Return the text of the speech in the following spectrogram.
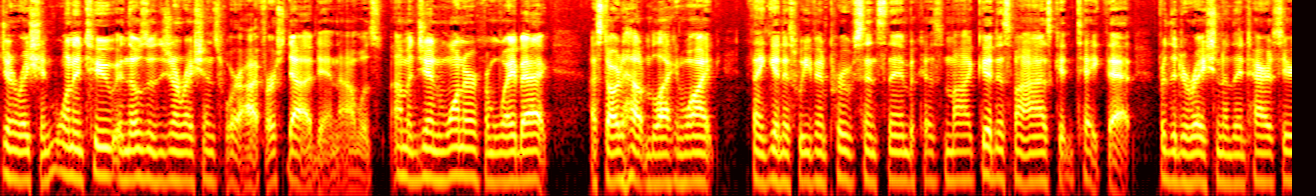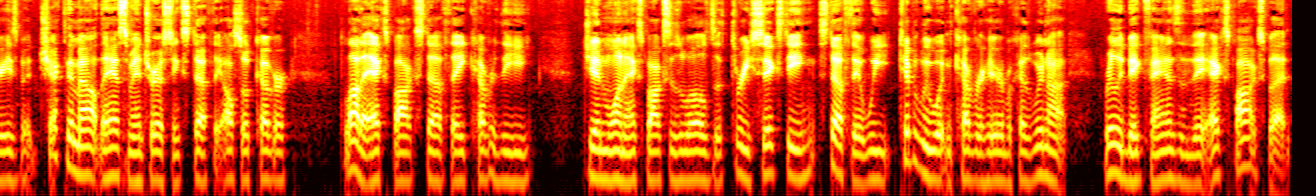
Generation 1 and 2, and those are the generations where I first dived in. I was I'm a Gen 1er from way back. I started out in black and white. Thank goodness we've improved since then because my goodness my eyes couldn't take that for the duration of the entire series. But check them out. They have some interesting stuff. They also cover a lot of Xbox stuff. They cover the Gen 1 Xbox as well as the 360 stuff that we typically wouldn't cover here because we're not really big fans of the Xbox. But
